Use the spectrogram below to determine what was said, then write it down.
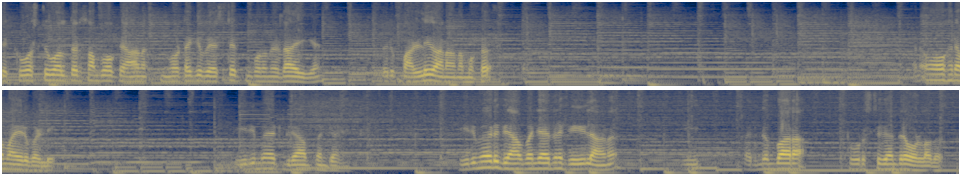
ചെക്ക് പോസ്റ്റ് പോലത്തെ ഒരു സംഭവമൊക്കെ ആണ് ഇങ്ങോട്ടേക്ക് വേസ്റ്റ് ഒക്കെ കൊണ്ടു ഇടാതിരിക്കാൻ. ഒരു പള്ളി കാണാം നമുക്ക്. മനോഹരമായൊരു പള്ളി. ഇരുമേട് ഗ്രാമപഞ്ചായത്ത്. ഇരുമേട് ഗ്രാമപഞ്ചായത്തിന് കീഴിലാണ് ഈ പരുന്തുംപാറ ടൂറിസ്റ്റ് കേന്ദ്രം ഉള്ളത്.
